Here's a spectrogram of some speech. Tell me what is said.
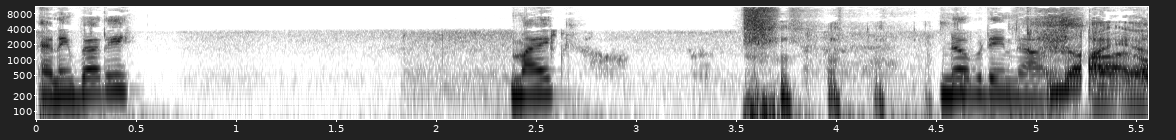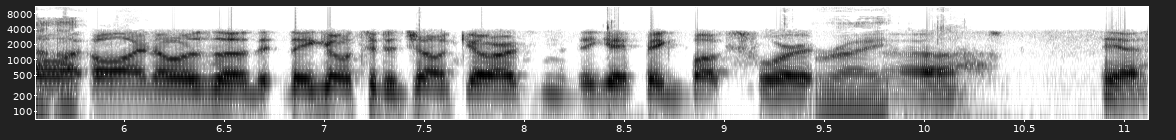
Anybody? Mike? Nobody knows. No, I, all, I, all, I know is uh, they go to the junkyards and they get big bucks for it. Right. Uh, yes.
